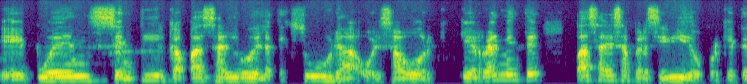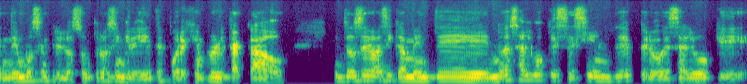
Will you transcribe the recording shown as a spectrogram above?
eh, pueden sentir capaz algo de la textura o el sabor que realmente pasa desapercibido porque tenemos entre los otros ingredientes, por ejemplo, el cacao. Entonces, básicamente, no es algo que se siente, pero es algo que,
